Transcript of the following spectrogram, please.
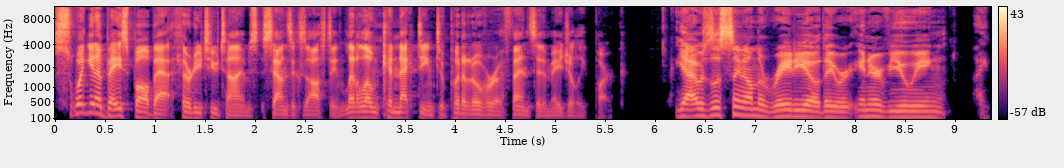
swinging a baseball bat 32 times sounds exhausting, let alone connecting to put it over a fence in a major league park. yeah, I was listening on the radio. They were interviewing. I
